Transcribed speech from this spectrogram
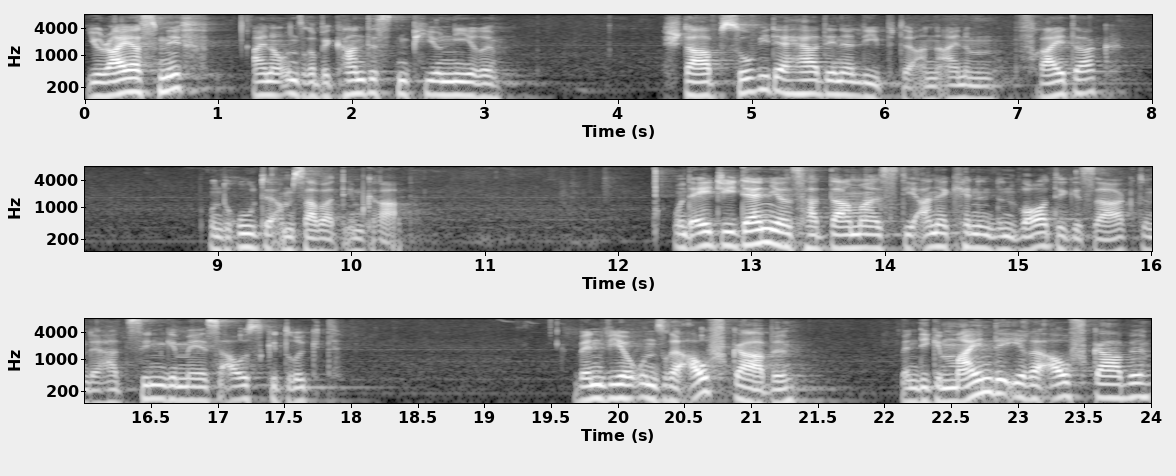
Uriah Smith, einer unserer bekanntesten Pioniere, starb so wie der Herr, den er liebte, an einem Freitag und ruhte am Sabbat im Grab. Und A.G. Daniels hat damals die anerkennenden Worte gesagt und er hat sinngemäß ausgedrückt, wenn wir unsere Aufgabe, wenn die Gemeinde ihre Aufgabe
